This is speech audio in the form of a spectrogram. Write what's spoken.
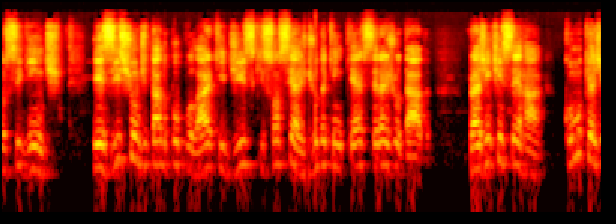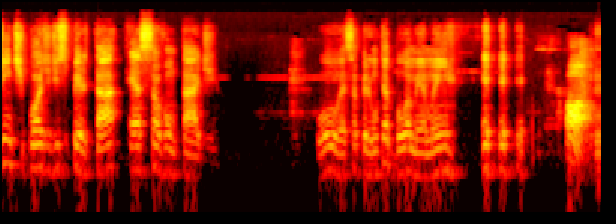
o seguinte: existe um ditado popular que diz que só se ajuda quem quer ser ajudado. Para a gente encerrar, como que a gente pode despertar essa vontade? Oh, essa pergunta é boa mesmo, hein? Ó, oh,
